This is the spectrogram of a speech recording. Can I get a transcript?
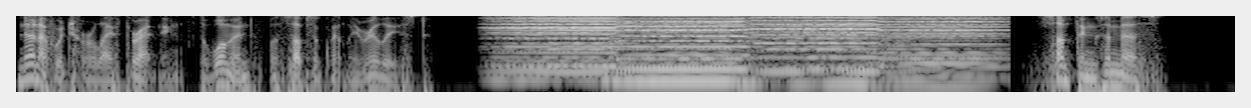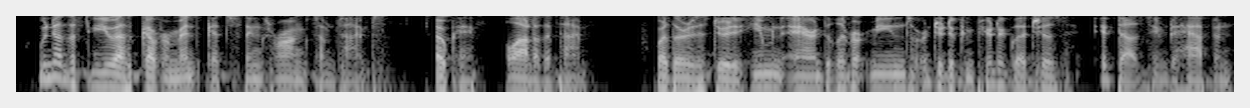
none of which were life threatening. The woman was subsequently released. Something's amiss. We know that the US government gets things wrong sometimes. Okay, a lot of the time. Whether it is due to human error, deliberate means, or due to computer glitches, it does seem to happen.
